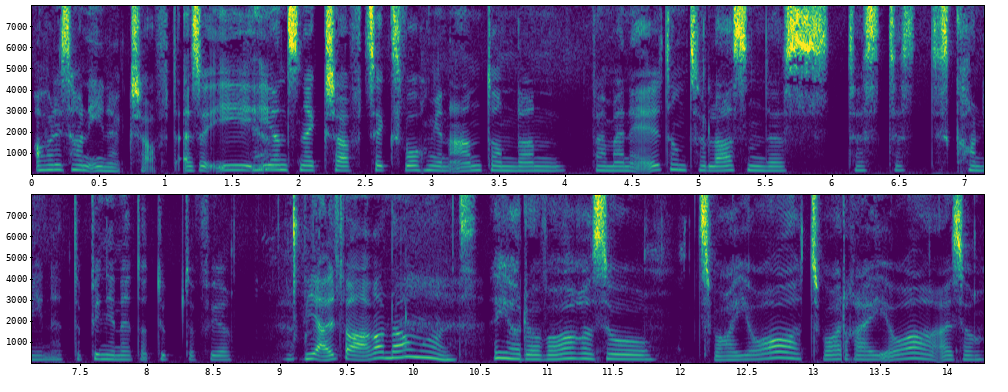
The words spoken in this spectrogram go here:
aber das habe ich nicht geschafft. Also ich, ja. ich habe es nicht geschafft, sechs Wochen in Anton dann bei meinen Eltern zu lassen. Das, das, das, das kann ich nicht. Da bin ich nicht der Typ dafür. Wie alt war er damals? Ja, da war er so zwei Jahre, zwei, drei Jahre. Also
